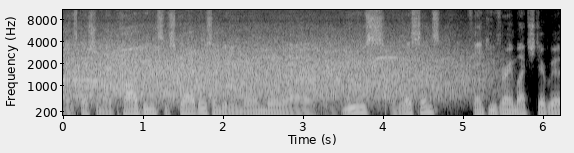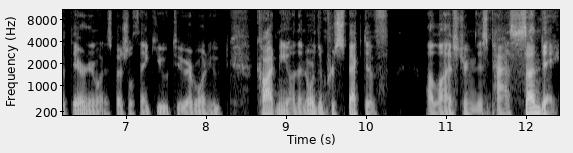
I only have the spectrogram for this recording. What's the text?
And especially my Podbean subscribers. I'm getting more and more uh, views and listens. Thank you very much to everyone out there. And a special thank you to everyone who caught me on the Northern Perspective a live stream this past Sunday.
